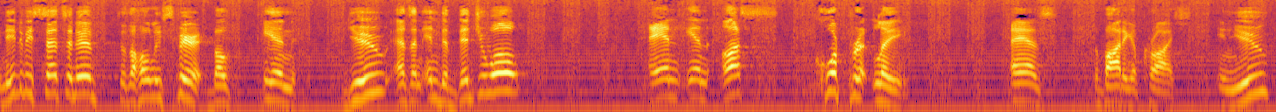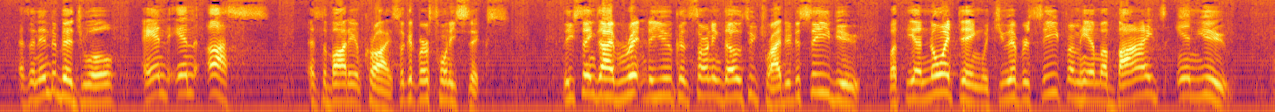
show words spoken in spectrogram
We need to be sensitive to the Holy Spirit, both in you as an individual and in us corporately as the body of Christ. In you as an individual and in us as the body of Christ. Look at verse 26. These things I've written to you concerning those who try to deceive you. But the anointing which you have received from him abides in you.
